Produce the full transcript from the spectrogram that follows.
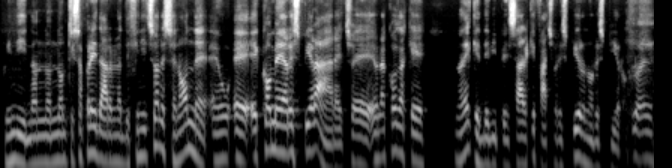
Quindi non, non, non ti saprei dare una definizione se non è, è, è, come respirare, cioè è una cosa che non è che devi pensare che faccio, respiro o non respiro. È,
